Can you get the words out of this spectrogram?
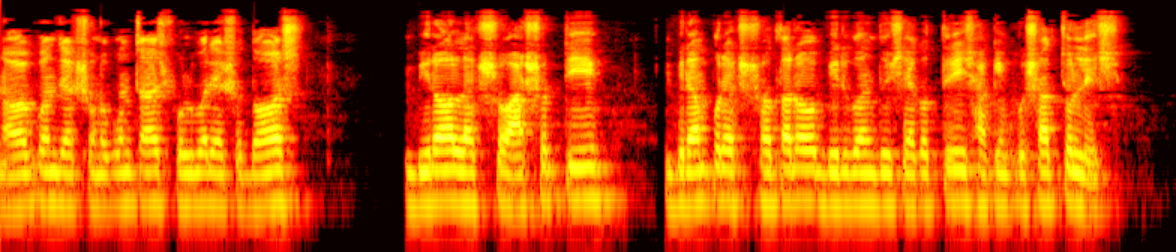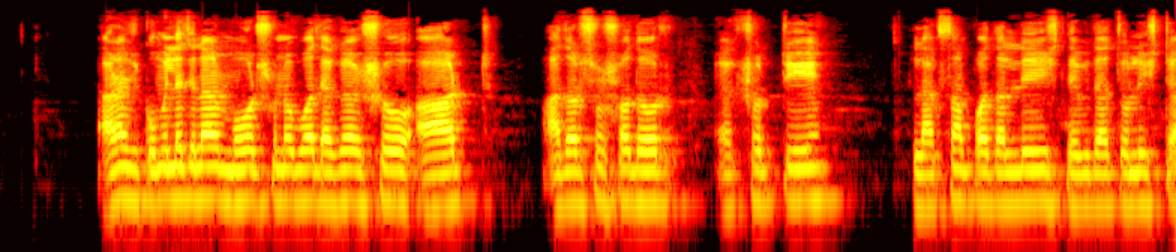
নবাবগঞ্জ একশো উনপঞ্চাশ, ফুলবাড়ি একশো দশ বিরল একশো আটষট্টি, বিরামপুর একশো সতেরো, বীরগঞ্জ দুইশো একত্রিশ, হাকিমপুর সাতচল্লিশ। আর কুমিল্লা জেলার মোট শূন্যপদ এগারোশো আট, আদর্শ সদর একষট্টি, লাকসাম পঁয়তাল্লিশ, দেবিদা চল্লিশটা,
